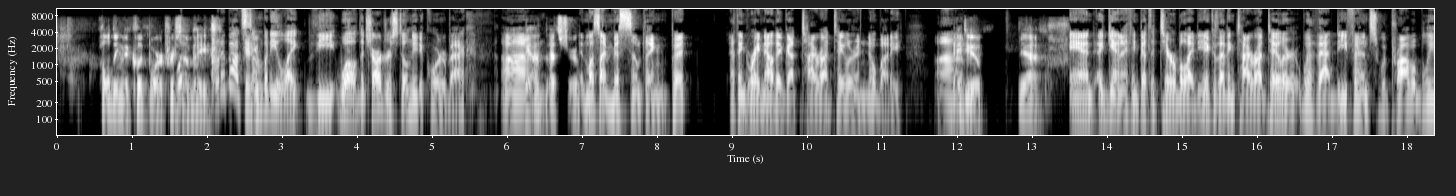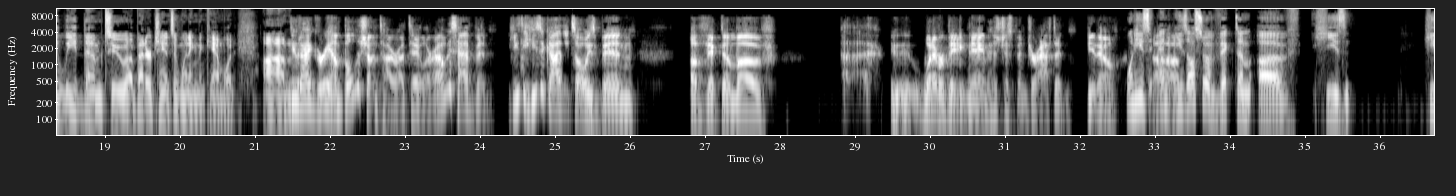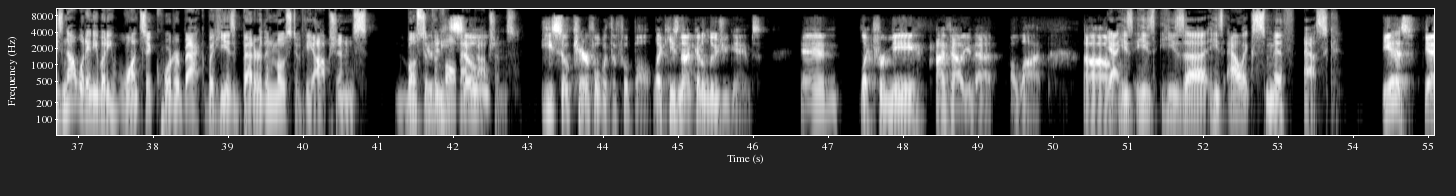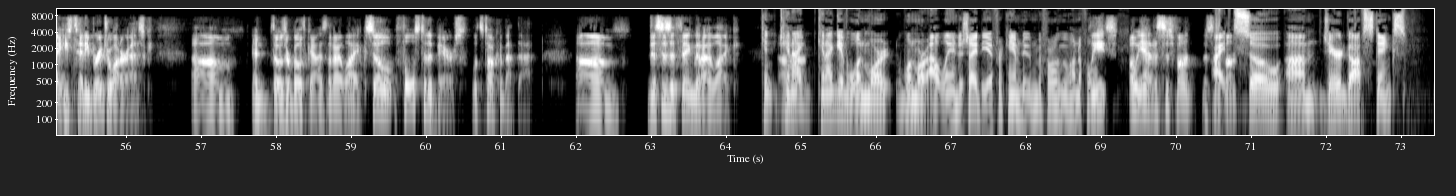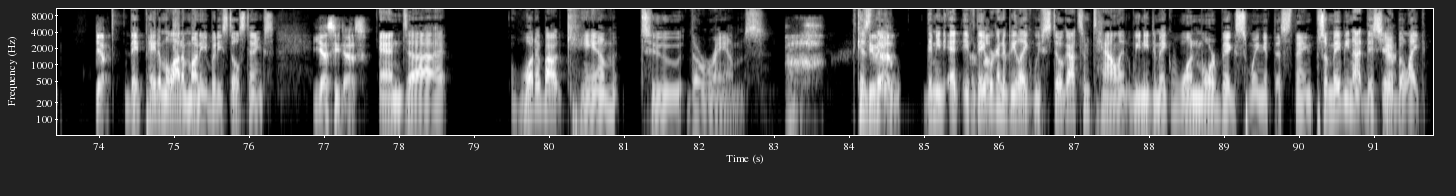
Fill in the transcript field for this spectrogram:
holding the clipboard for what, somebody. What about somebody like the well, the Chargers still need a quarterback. Um, yeah, that's true. Unless I missed something, but I think right now they've got Tyrod Taylor and nobody. Um, they do. Yeah. And again, I think that's a terrible idea because I think Tyrod Taylor with that defense would probably lead them to a better chance of winning than Cam would. Um, Dude, I agree. I'm bullish on Tyrod Taylor. I always have been. He's he's a guy that's always been a victim of uh, whatever big name has just been drafted. You know, when he's uh, and he's also a victim of he's he's not what anybody wants at quarterback, but he is better than most of the options, most dude, of the fallback so, options. He's so careful with the football. Like he's not going to lose you games, and like for me, I value that a lot. Um, yeah, he's he's he's uh he's Alex Smith esque. He is. Yeah, he's Teddy Bridgewater esque. Um, and those are both guys that I like. So Foles to the Bears. Let's talk about that. Um, this is a thing that I like. Can can uh, I can I give one more one more outlandish idea for Cam Newton before we move on to Foles? Please. Oh yeah, this is fun. This is All right, fun. So um, Jared Goff stinks. Yep. They paid him a lot of money, but he still stinks. Yes, he does. And uh, what about Cam to the Rams? Because they, I, I mean, if they were going to be like, we've still got some talent, we need to make one more big swing at this thing. So maybe not this year, yeah. but like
